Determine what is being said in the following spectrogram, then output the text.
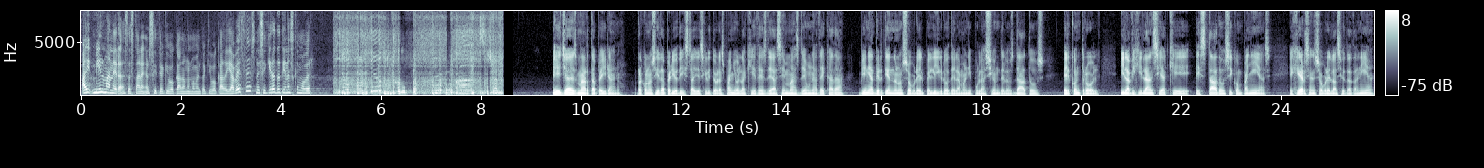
Hay mil maneras de estar en el sitio equivocado en el momento equivocado y a veces ni siquiera te tienes que mover. Ella es Marta Peirano, reconocida periodista y escritora española que desde hace más de una década viene advirtiéndonos sobre el peligro de la manipulación de los datos, el control y la vigilancia que estados y compañías ejercen sobre la ciudadanía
